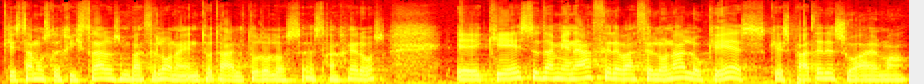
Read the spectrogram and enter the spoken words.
que estamos registrados en Barcelona, en total, todos los extranjeros, eh, que esto también hace de Barcelona lo que es, que es parte de su alma.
